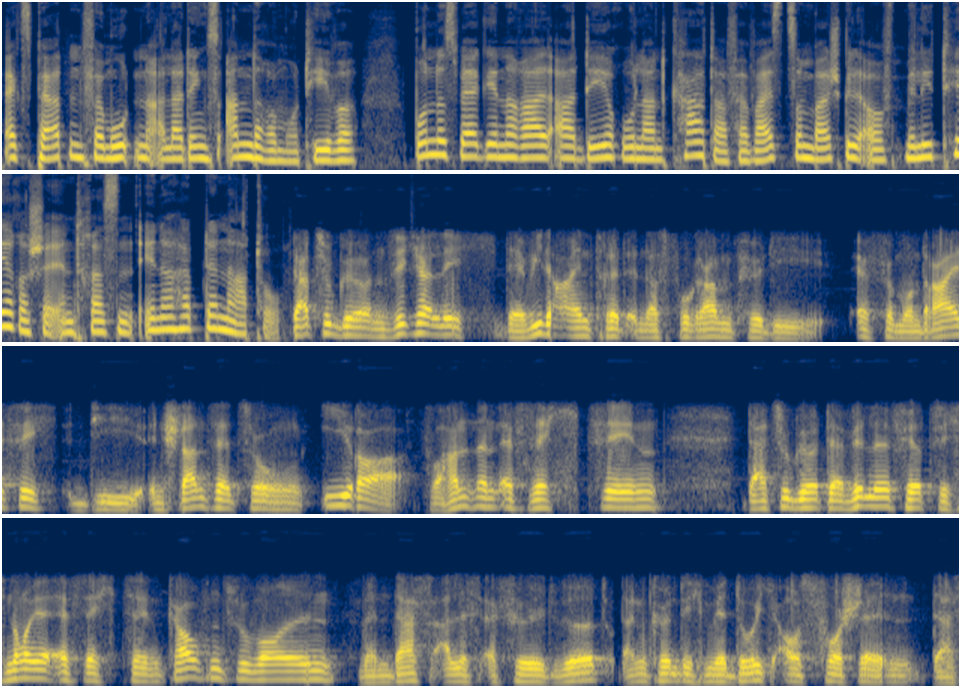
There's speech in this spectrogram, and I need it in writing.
Experten vermuten allerdings andere Motive. Bundeswehrgeneral AD Roland Carter verweist zum Beispiel auf militärische Interessen innerhalb der NATO. Dazu gehören sicherlich der Wiedereintritt in das Programm für die F-35, die Instandsetzung ihrer vorhandenen F-16, Dazu gehört der Wille, 40 neue F-16 kaufen zu wollen. Wenn das alles erfüllt wird, dann könnte ich mir durchaus vorstellen, dass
